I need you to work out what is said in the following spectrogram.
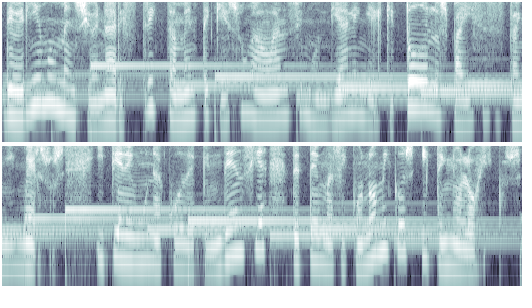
deberíamos mencionar estrictamente que es un avance mundial en el que todos los países están inmersos y tienen una codependencia de temas económicos y tecnológicos.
